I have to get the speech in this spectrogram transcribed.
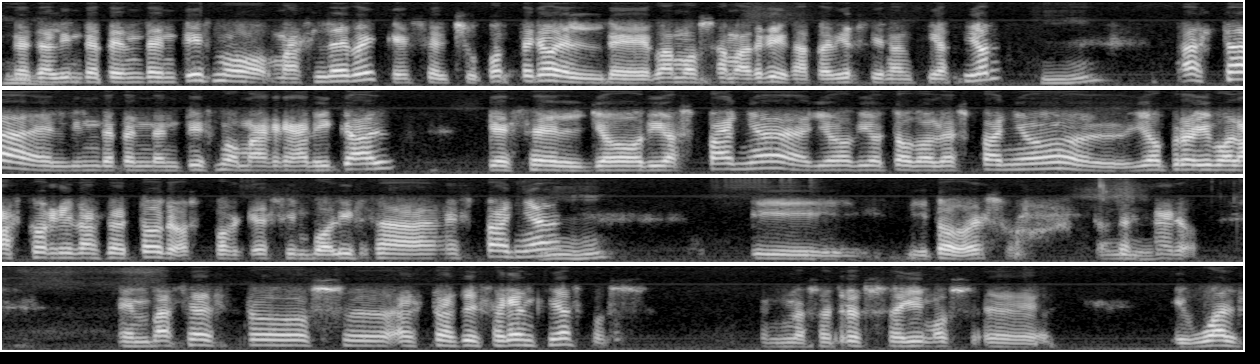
Desde el independentismo más leve, que es el chupón, pero el de vamos a Madrid a pedir financiación, hasta el independentismo más radical, que es el yo odio a España, yo odio todo lo español, yo prohíbo las corridas de toros porque simbolizan España y, y todo eso. Entonces, claro, en base a, estos, eh, a estas diferencias, pues nosotros seguimos eh, igual.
